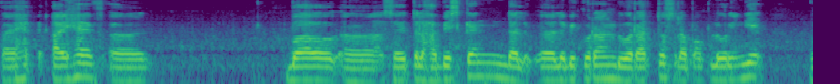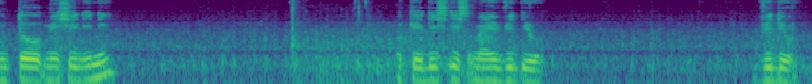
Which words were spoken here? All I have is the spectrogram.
I I have uh, about uh, saya telah habiskan dal, uh, lebih kurang 280 ringgit untuk mesin ini. Okay this is my video. Video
